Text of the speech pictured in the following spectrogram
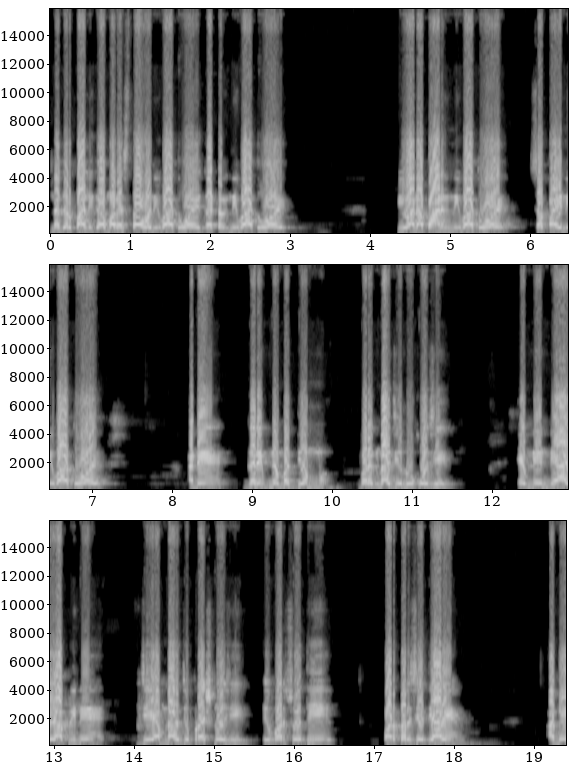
નગરપાલિકામાં રસ્તાઓની વાત હોય, ગટરની વાત હોય, પીવાના પાણીની વાત હોય, સફાઈની વાત હોય અને ગરીબ ને મધ્યમ વર્ગના જે લોકો છે, એમને ન્યાય આપીને જે એમના જે પ્રશ્નો છે, એ વર્ષોથી પડતર છે ત્યારે અમે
